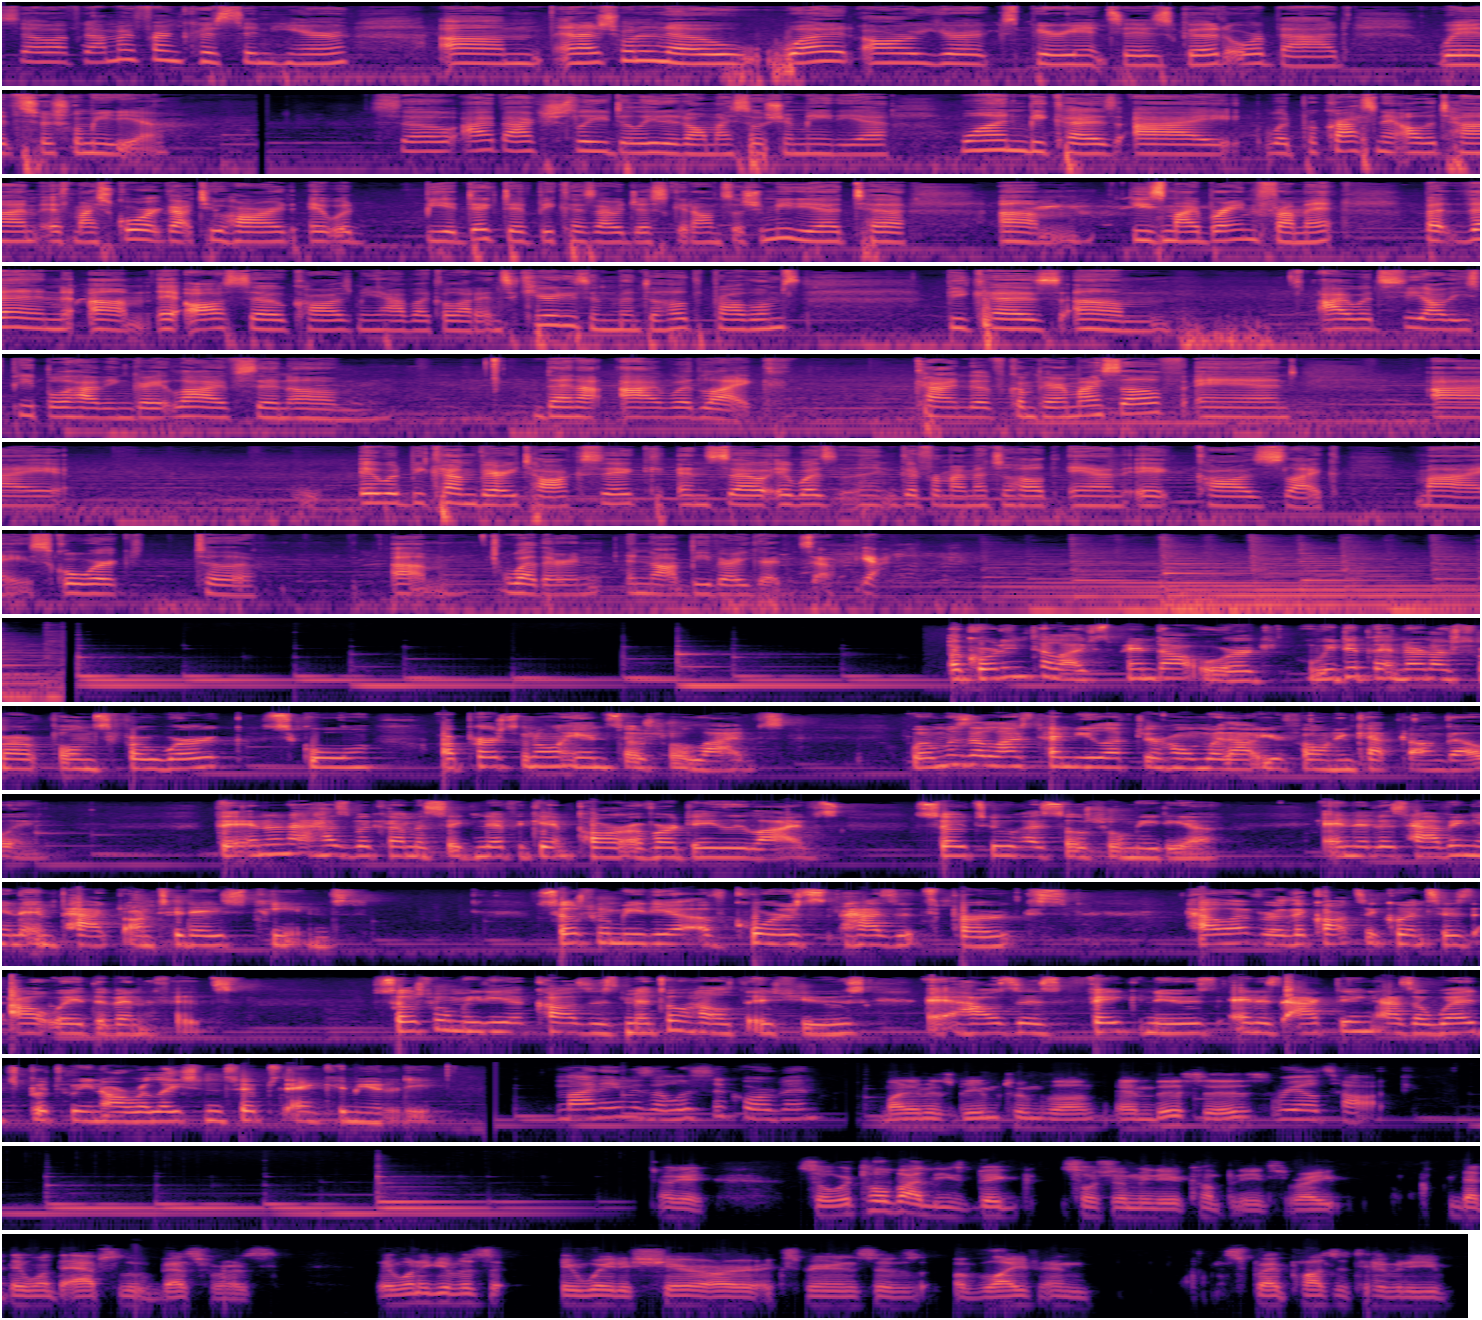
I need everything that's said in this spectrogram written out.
So I've got my friend Kristen here, um, and I just want to know what are your experiences, good or bad, with social media? So I've actually deleted all my social media. One because I would procrastinate all the time. If my schoolwork got too hard, it would be addictive because I would just get on social media to um, ease my brain from it. But then um, it also caused me to have like a lot of insecurities and mental health problems because um, I would see all these people having great lives, and um, then I, I would like kind of compare myself, and I it would become very toxic, and so it wasn't good for my mental health, and it caused like my schoolwork to um, weather and, and not be very good. So yeah. According to lifespan.org, we depend on our smartphones for work, school, our personal and social lives. When was the last time you left your home without your phone and kept on going? The internet has become a significant part of our daily lives, so too has social media, and it is having an impact on today's teens. Social media, of course, has its perks. However, the consequences outweigh the benefits. Social media causes mental health issues, it houses fake news, and is acting as a wedge between our relationships and community. My name is Alyssa Corbin. My name is Beam Tumthong, and this is Real Talk. Okay, so we're told by these big social media companies, right, that they want the absolute best for us. They want to give us a way to share our experiences of life and spread positivity,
